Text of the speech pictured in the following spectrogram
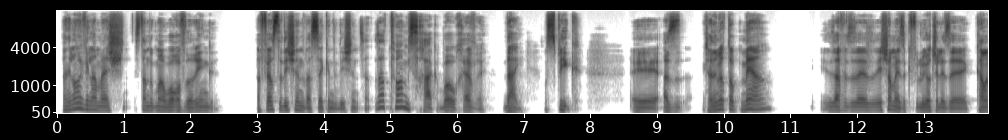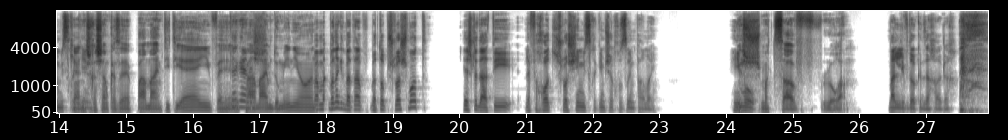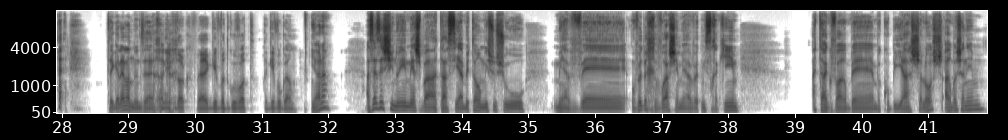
אני לא מבין למה יש, סתם דוגמה, War of the Ring, ה-first edition וה-second edition, זה, זה אותו משחק, בואו חבר'ה, די, מספיק. אה, אז כשאני אומר top 100, זה, זה, זה, זה, יש שם איזה כפילויות של איזה כמה משחקים. כן, יש לך שם כזה פעמיים TTA כן, ופעמיים Dominion. בוא בוא נגיד ב top, ב top 300, יש לדעתי לפחות 30 משחקים שחוזרים פעמיים. הימור, יש מצב לא רע. בא לי לבדוק את זה אחר כך. תגלה לנו את זה אחר אני כך. אבדוק ואגיב בתגובות, תגיבו גם. יאללה. אז איזה שינויים יש בתעשייה בתור מישהו שהוא מהווה, עובד בחברה שמייבאת משחקים? אתה כבר בקובייה שלוש, ארבע שנים?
